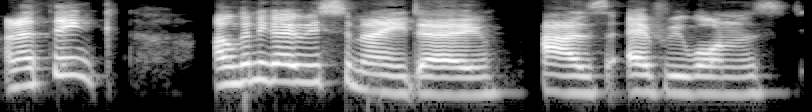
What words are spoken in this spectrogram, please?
and I think I'm going to go with Semedo as everyone's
